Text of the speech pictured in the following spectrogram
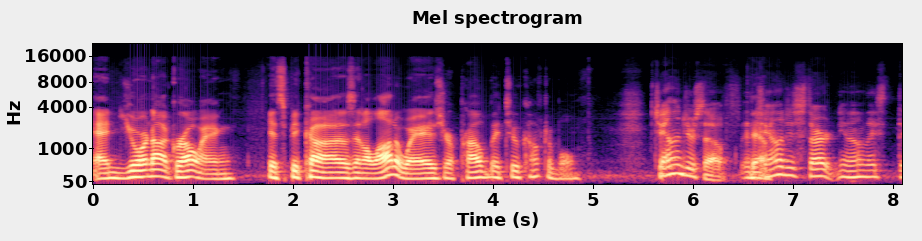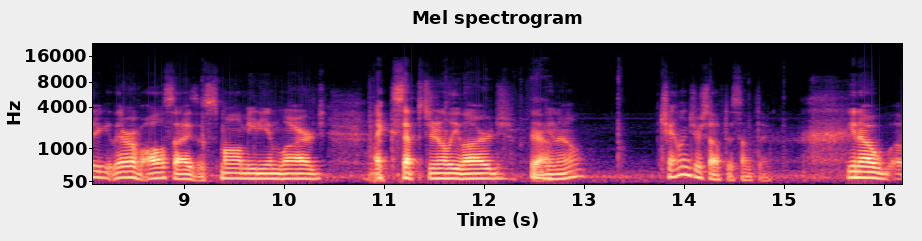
and you're not growing, it's because in a lot of ways you're probably too comfortable. Challenge yourself. And Yeah. challenges start, you know, they, they, they're of all sizes small, medium, large, exceptionally large. Yeah. You know, challenge yourself to something. You know, uh,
